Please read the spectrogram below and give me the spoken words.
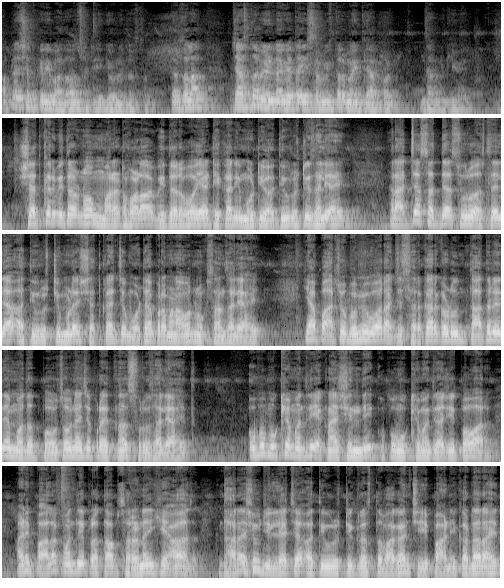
आपल्या शेतकरी बांधवांसाठी घेऊन येत असतो. तर चला जास्त वेळ न घेता ही सविस्तर माहिती आपण जाणून घेऊया शेतकरी मित्रांनो मराठवाडा विदर्भ या ठिकाणी मोठी अतिवृष्टी झाली आहे. राज्यात सध्या सुरू असलेल्या अतिवृष्टीमुळे शेतकऱ्यांचे मोठ्या प्रमाणावर नुकसान झाले आहे. या पार्श्वभूमीवर राज्य सरकारकडून तातडीने मदत पोहोचवण्याचे प्रयत्न सुरू झाले आहेत. उपमुख्यमंत्री एकनाथ शिंदे उपमुख्यमंत्री अजित पवार आणि पालकमंत्री प्रताप सरणाई हे आज धाराशिव जिल्ह्याच्या अतिवृष्टीग्रस्त भागांची पाहणी करणार आहेत.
